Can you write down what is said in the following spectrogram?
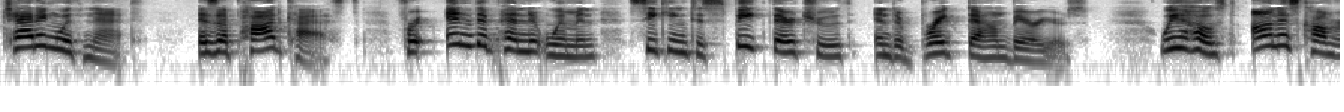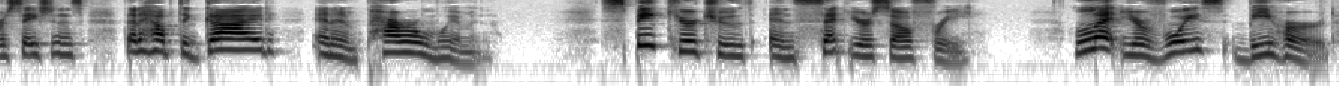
Chatting with Nat is a podcast for independent women seeking to speak their truth and to break down barriers. We host honest conversations that help to guide and empower women. Speak your truth and set yourself free. Let your voice be heard.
